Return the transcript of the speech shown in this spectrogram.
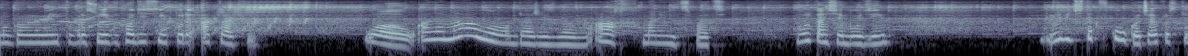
mogą mi po prostu nie wychodzić niektóre ataki. Wow, ale mało obrażeń znowu. Ach, Mario nic spać. Wulkan się budzi. Nie widzieć tak w kółko, trzeba po prostu...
